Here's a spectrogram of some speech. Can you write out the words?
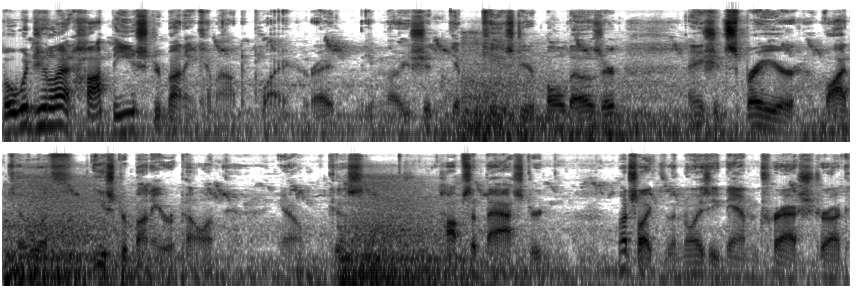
But would you let Hoppy Easter Bunny come out to play, right? Even though you shouldn't give him keys to your bulldozer, and you should spray your vodka with Easter Bunny repellent, you know, because Hop's a bastard much like the noisy damn trash truck.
